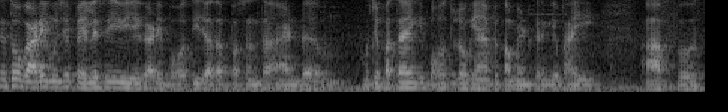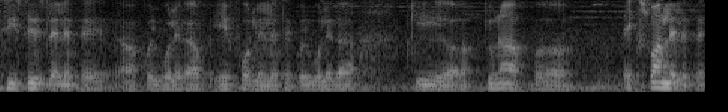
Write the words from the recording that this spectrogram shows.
वैसे तो गाड़ी मुझे पहले से ही, ये गाड़ी बहुत ही ज़्यादा पसंद था एंड मुझे पता है कि बहुत लोग यहाँ पे कमेंट करेंगे, भाई, आप थ्री सीरीज़ ले लेते कोई बोलेगा आप ए फोर ले लेते, कोई बोलेगा कि क्यों ना आप एक्स वन ले लेते.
